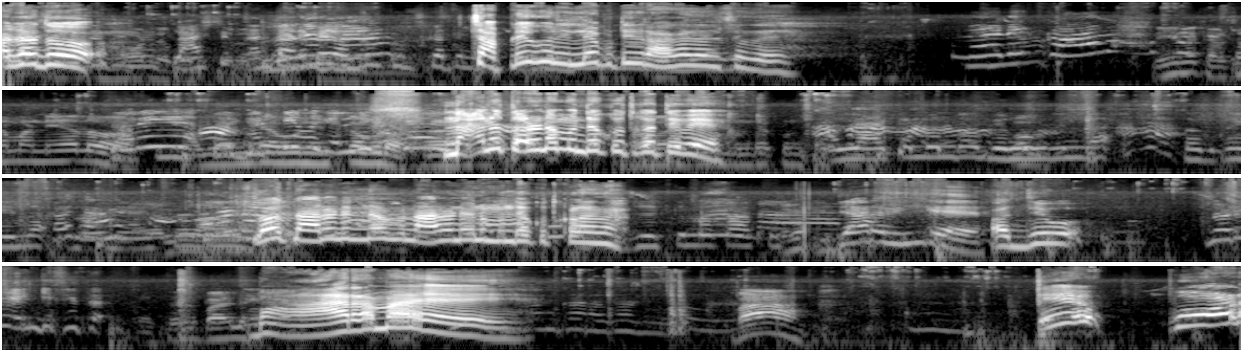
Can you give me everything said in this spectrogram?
ಆಗೋದು. ಚಪ್ಪಲಿಗೂ ಇಲ್ಲೇ ಬಿಟ್ಟಿದ್ರೆ ಆಗೋದು ಅನ್ಸದೆ ನಾನು ತರುಣ ಮುಂದೆ ಕೂತ್ಕೋತೀವಿ. ಲೋ, ನಾನು ನಿನ್ನ ನಾನು ನೀನು ಮುಂದೆ ಕೂತ್ಕೊಳ್ಳೋಣ. ಅಜ್ಜಿವು ಬಾರಮ್ಮ. ಏ ಪೋಡ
